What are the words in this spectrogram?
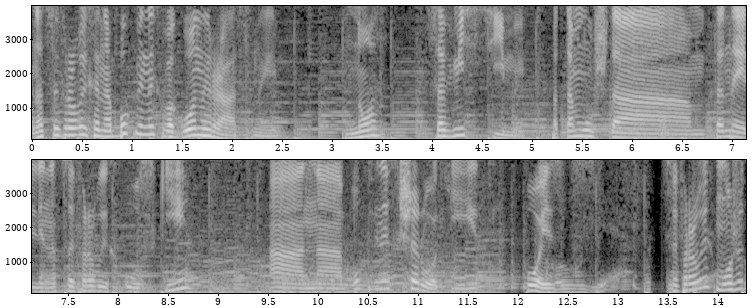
На цифровых и на буквенных вагоны разные, но совместимы, потому что тоннели на цифровых узкие, а на буквенных широкие. Поезд цифровых может,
